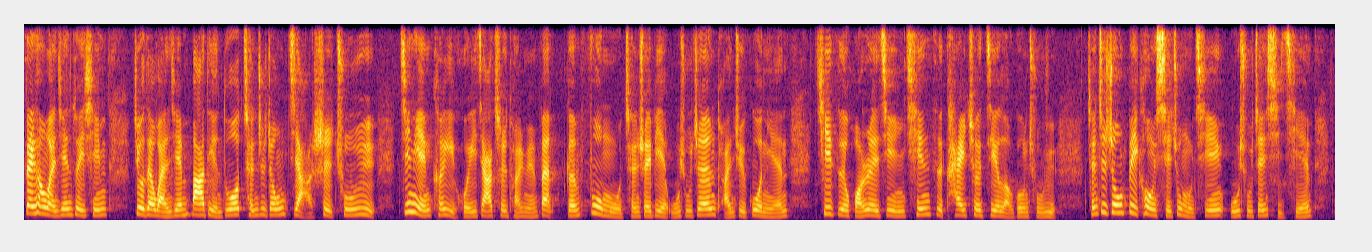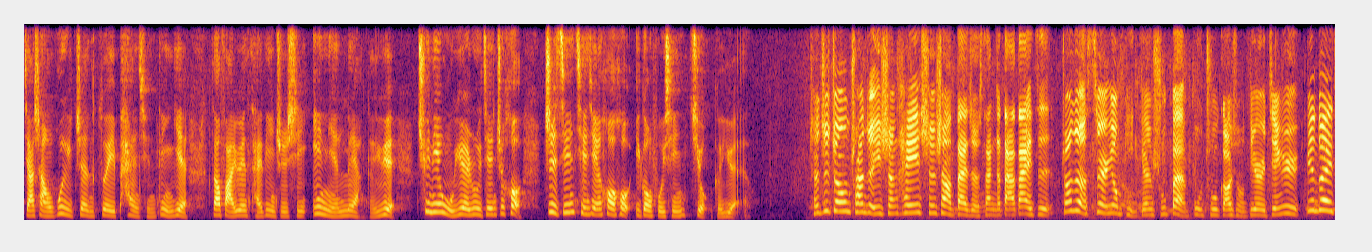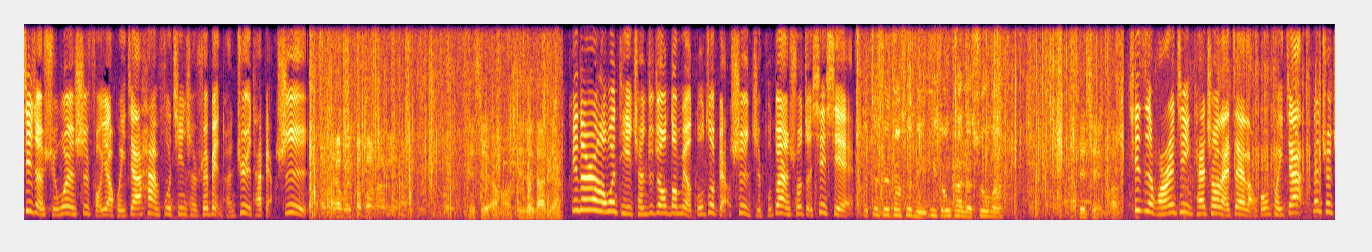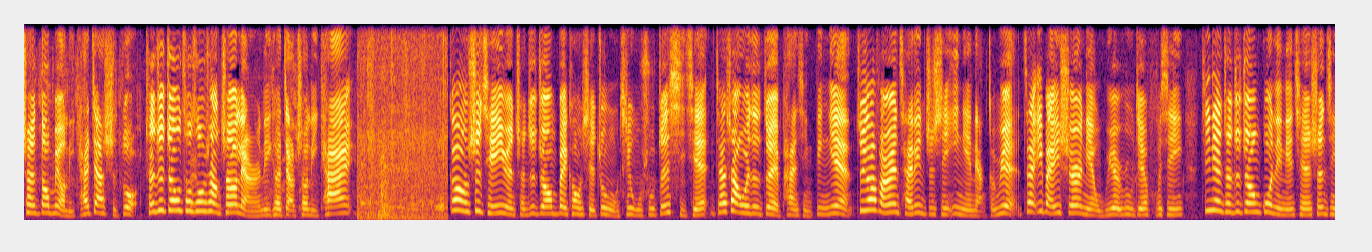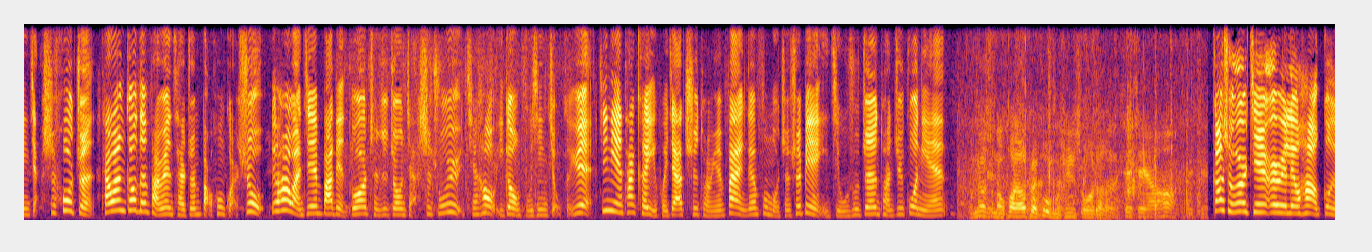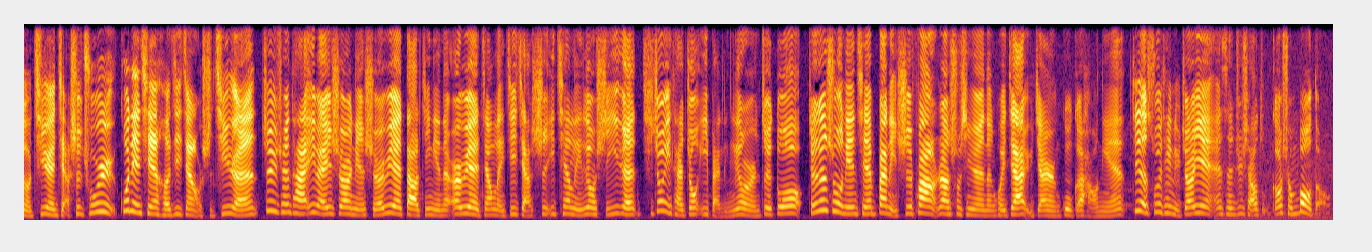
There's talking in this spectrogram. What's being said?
再看晚间最新，就在晚间八点多，陈志忠假释出狱，今年可以回家吃团圆饭，跟父母陈水扁、吴淑珍团聚过年。妻子黄瑞静亲自开车接老公出狱。陈志忠被控协助母亲吴淑珍洗钱，加上伪证罪判刑定验，遭法院裁定执行一年两个月。去年五月入监之后，至今前前后后一共服刑九个月。陈志忠穿着一身黑，身上带着三个大袋子，装着私人用品跟书本，步出高雄第二监狱。面对记者询问是否要回家和父亲陈水扁团聚，他表示：我要回爸爸那边了。谢谢啊，哈，谢谢大家。面对任何问题，陈志忠都没有多做表示，只不断说着谢谢。这些都是你狱中看的书吗？谢谢。妻子黄瑞静开车来载老公回家，但全程都没有离开驾驶座。陈志忠匆匆上车，两人立刻驾车离开。高雄市前议员陈志忠被控协助母亲吴淑珍洗钱，加上伪证罪判刑定验，最高法院裁定执行一年两个月，在一百一十二年五月入监服刑。今年陈志忠过年年前申请假释获准，台湾高等法院裁准保护管束。六号晚间八点多，陈志忠假释出狱，前后一共服刑九个月。今年他可以回家吃团圆饭，跟父母陈水扁以及吴淑珍团聚过年。有没有什么话要对父母亲说的？谢谢啊，谢谢。高雄二监二月六号共有七人假释出狱，过年前合计将有十七。人。至于全台一百一十二年十二月到今年的二月，将累计假释一千零六十一人，其中以台中一百零六人最多。整整十五年前办理释放，让受刑人能回家与家人过个好年。记者苏玉婷、吕昭燕，SNG 小组高雄报道。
